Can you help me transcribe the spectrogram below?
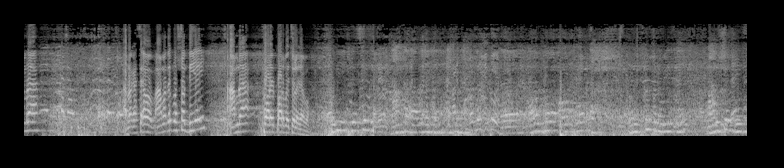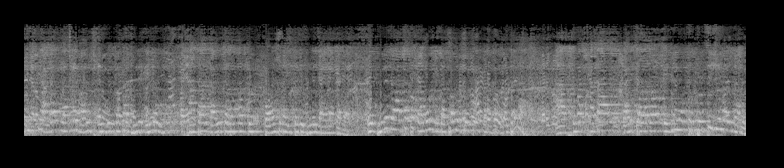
আমরা আপনার কাছে আমাদের প্রশ্ন দিয়েই আমরা পরের পর্বে চলে যাব। মানুষের মস্তিষ্কে আঘাত লাগলে মানুষ ভুলে গেলেও সাঁতার চালানো পড়াশোনা ইত্যাদি ভুলে যায় না কেন? এই ভুলে যাওয়ার সাথে এমনই বা সমস্যা তাই না? আর তোমার খাতা, গাড়ি চালানো, এগুলি হচ্ছে প্রসিজুরাল মেমোরি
